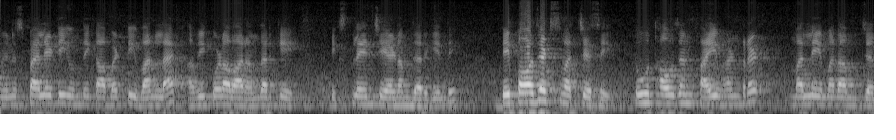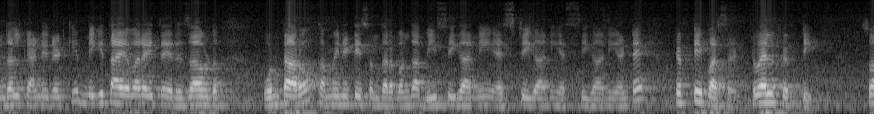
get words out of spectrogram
మున్సిపాలిటీ ఉంది కాబట్టి వన్ ల్యాక్ అవి కూడా వారందరికీ ఎక్స్ప్లెయిన్ చేయడం జరిగింది. డిపాజిట్స్ వచ్చేసి టూ థౌజండ్ ఫైవ్ హండ్రెడ్ మళ్ళీ మనం జనరల్ క్యాండిడేట్కి మిగతా ఎవరైతే రిజర్వ్డ్ ఉంటారో కమ్యూనిటీ సందర్భంగా బీసీ కానీ ఎస్టీ కానీ ఎస్సీ కానీ అంటే fifty percent twelve fifty so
